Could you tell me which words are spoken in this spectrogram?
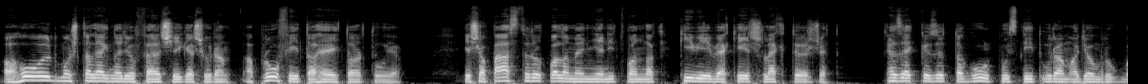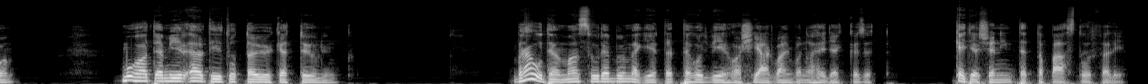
A hold most a legnagyobb felséges uram, a proféta helytartója. És a pásztorok valamennyien itt vannak, kivéve kés legtörzset. Ezek között a gúl pusztít uram a gyomrukban. Muhat emír eltiltotta őket tőlünk. Braudel Mansur ebből megértette, hogy vérhas járvány van a hegyek között. Kegyesen intett a pásztor felé.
